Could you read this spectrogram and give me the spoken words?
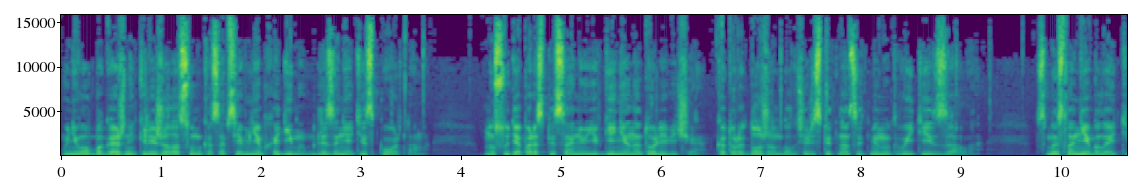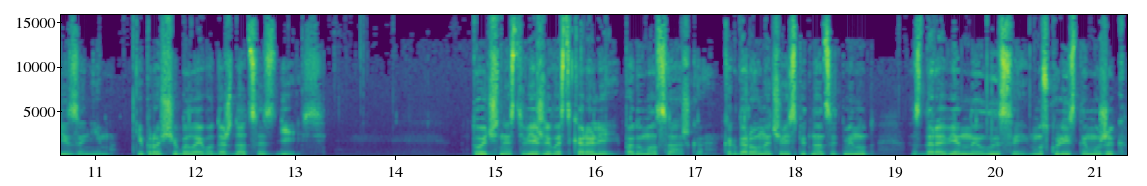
у него в багажнике лежала сумка со всем необходимым для занятий спортом – но судя по расписанию Евгения Анатольевича, который должен был через 15 минут выйти из зала, смысла не было идти за ним, и проще было его дождаться здесь. «Точность, вежливость королей», – подумал Сашка, когда ровно через 15 минут здоровенный, лысый, мускулистый мужик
